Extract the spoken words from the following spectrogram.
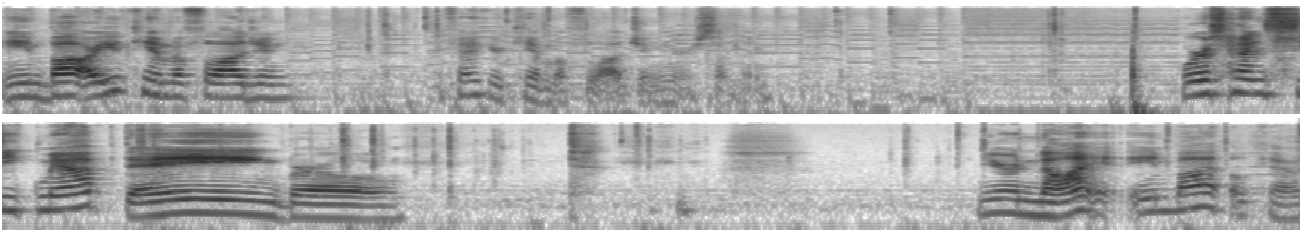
Aimbot, are you camouflaging? I feel like you're camouflaging or something. Where's Hans Seek map? Dang, bro. you're not aimbot? Okay.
